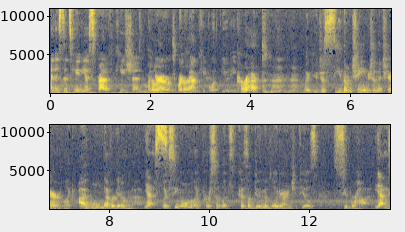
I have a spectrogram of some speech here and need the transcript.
an instantaneous gratification when Correct, you're working correct. on people with beauty. Correct. Mm-hmm, Like you just see them change in the chair. Like I will never get over that. Yes. Like seeing a woman like purse her lips because I'm doing the blow dry and she feels super hot. Yes.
